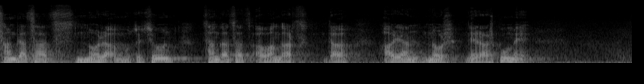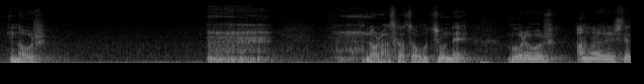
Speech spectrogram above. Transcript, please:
ցանկացած նորամուծություն, ցանկացած ավանգարդ դա արյան նոր ներարկում է նոր նոր հասկացողություն է, որը որ անհրաժեշտ է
